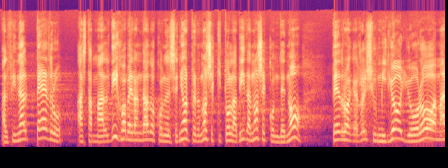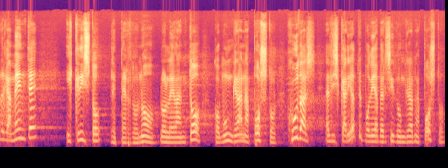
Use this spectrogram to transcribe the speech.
Al final Pedro hasta maldijo haber andado con el Señor, pero no se quitó la vida, no se condenó. Pedro agarró y se humilló, lloró amargamente y Cristo le perdonó, lo levantó como un gran apóstol. Judas el Iscariote podía haber sido un gran apóstol.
